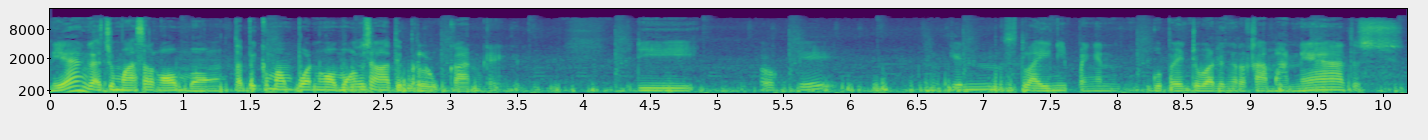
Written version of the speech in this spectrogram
ya nggak cuma asal ngomong tapi kemampuan ngomong itu sangat diperlukan kayak gitu. Jadi oke. okay, mungkin setelah ini pengen gue pengen coba denger rekamannya terus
